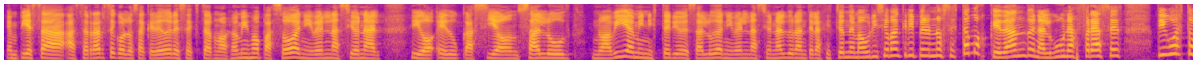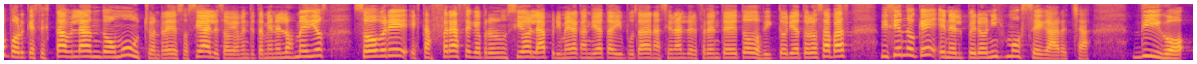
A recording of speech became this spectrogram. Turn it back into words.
empieza a cerrarse con los acreedores externos. Lo mismo pasó a nivel nacional. Digo, educación, salud, no había Ministerio de Salud a nivel nacional durante la gestión de Mauricio Macri, pero nos estamos quedando en algunas frases. Digo esto porque se está hablando mucho en redes sociales, obviamente también en los medios, sobre esta frase que pronunció la primera candidata a diputada nacional del Frente de Todos, Victoria Tolosa Paz, diciendo que en el peronismo se garcha. Digo,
